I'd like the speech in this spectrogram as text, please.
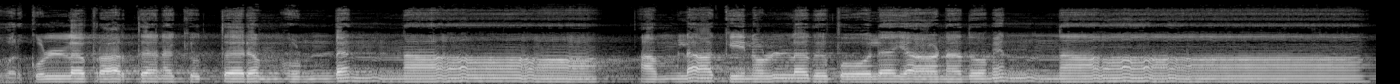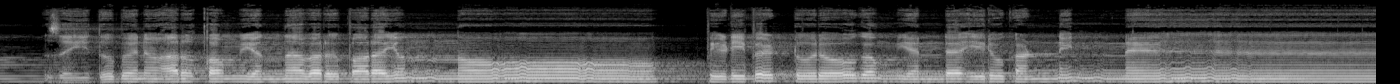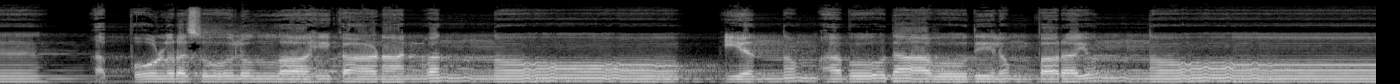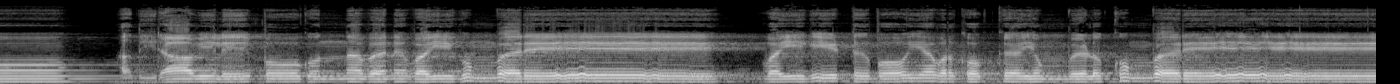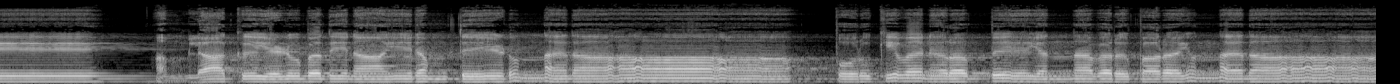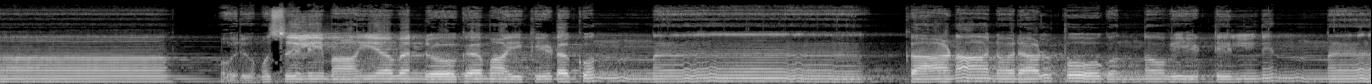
അവർക്കുള്ള പ്രാർത്ഥനയ്ക്കുത്തരം ഉണ്ടെന്നാ. അംലാക്കിനുള്ളത് പോലെയാണതുമെന്നാ. സെയ്തുബന് അർക്കം എന്നവർ പറയുന്നു പിടിപെട്ടു രോഗം എന്റെ ഇരു കണ്ണിന് അപ്പോൾ റസൂലുല്ലാഹി കാണാൻ വന്നു. എന്നും അബൂദാവൂദിലും പറയുന്നു. അതിരാവിലെ പോകുന്നവന് വൈകും വരെ വൈകിട്ട് പോയവർക്കൊക്കെയും വെളുക്കും വരെ. അംലാക്ക് എഴുപതിനായിരം തേടുന്നതാ. പൊറുക്കിവന് റബ്ബേ എന്നവർ പറയുന്നതാ. ഒരു മുസ്ലിമായി അവൻ രോഗമായി കിടക്കുന്നു. കാണാനൊരാൾ പോകുന്നു വീട്ടിൽ നിന്ന്.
